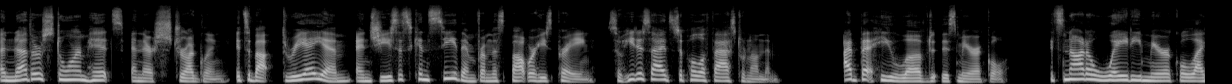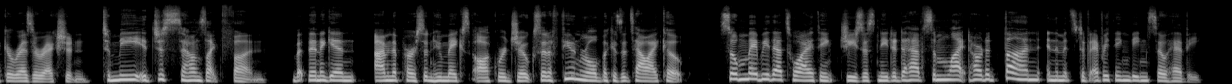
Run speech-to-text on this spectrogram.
Another storm hits and they're struggling. It's about 3 a.m., and Jesus can see them from the spot where he's praying, so he decides to pull a fast one on them. I bet he loved this miracle. It's not a weighty miracle like a resurrection. To me, it just sounds like fun. But then again, I'm the person who makes awkward jokes at a funeral because it's how I cope. So maybe that's why I think Jesus needed to have some lighthearted fun in the midst of everything being so heavy.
